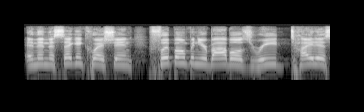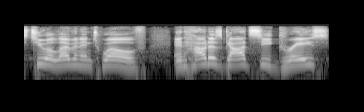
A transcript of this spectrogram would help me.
and then the second question, flip open your Bibles, read Titus 2 11 and 12. And how does God see grace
